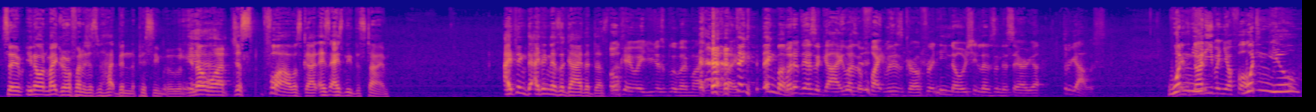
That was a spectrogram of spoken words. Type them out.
So you know what? My girlfriend has just been in a pissy mood. You know what? Just four hours, guys. I, I just need this time. I think that, I think there's a guy that does that. Okay, wait, you just blew my mind. Like, think, think about what it. if there's a guy who has a fight with his girlfriend? He knows she lives in this area. Three hours. wouldn't it's you, not even your fault. Wouldn't you?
